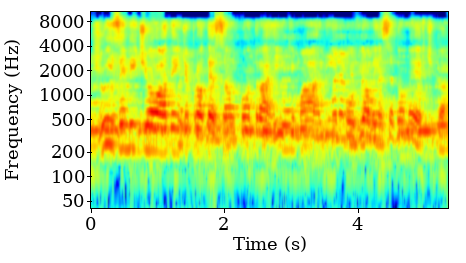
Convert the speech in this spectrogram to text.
Juiz emite ordem de proteção contra Rick Marlin por violência doméstica.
